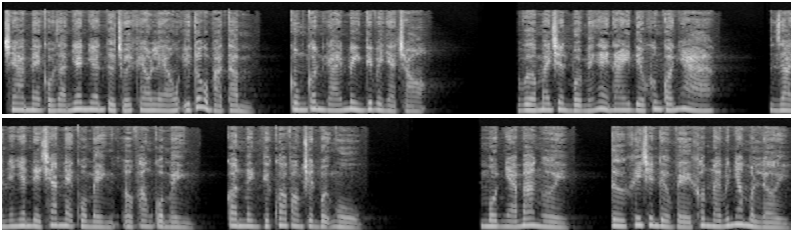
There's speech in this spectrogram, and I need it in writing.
Cha mẹ của giản nhân nhân từ chối khéo léo ý tốt của bà Thẩm cùng con gái mình đi về nhà trọ. Vừa may Trần Bội mấy ngày nay đều không có nhà. Giản nhân nhân để cha mẹ của mình ở phòng của mình, còn mình thì qua phòng Trần Bội ngủ. Một nhà ba người, từ khi trên đường về không nói với nhau một lời.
